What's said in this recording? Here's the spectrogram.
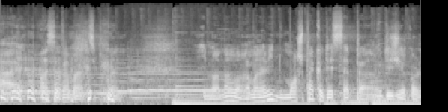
Ah ouais, c'est pas mal, c'est pas mal. Il m'en a- à mon avis, il ne mange pas que des cèpes hein, ou des girolles.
